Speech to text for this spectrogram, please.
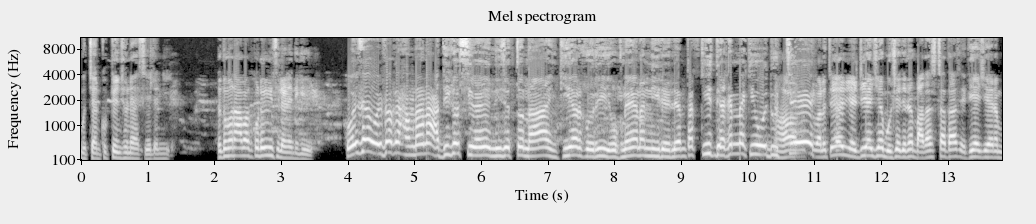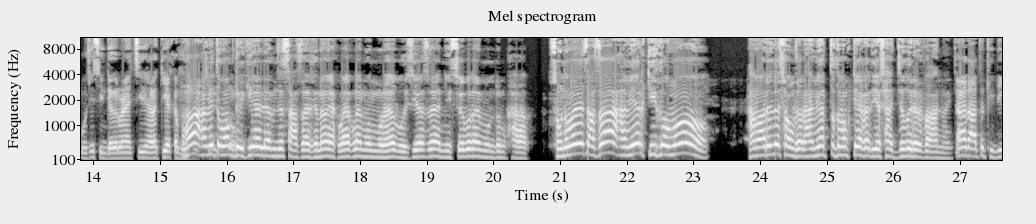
বুঝছেন খুব টেনশনে আছি এটা নিয়ে। তো তোমার আবাদ করে গেছিলেন এদিকে? ওই যে ওই পাকে আমরা না আদি করছি নিজের তো নাই কি আর করি? ওখানে না নিয়ে তা কি দেখেন না কি ওই দুচ্ছে? হ্যাঁ, ভালো এটি এসে বসে যেটা বাতাস টাতাস এটি এরকম বসে চিন্তা করবে না কি একটা হ্যাঁ আমি তোমাকে দেখিয়ে এলাম যে চাচা এখানে একলা একলা মন মরে বসে আছে নিশ্চয় বোধ হয় মন টন খারাপ। শোনো ভাই চাচা আমি আর কি কমো? আমার যে সংসার আমি আর তো তোমাকে টাকা দিয়ে সাহায্য করে পাওয়া নই হ্যাঁ, তা তো ঠিকই।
